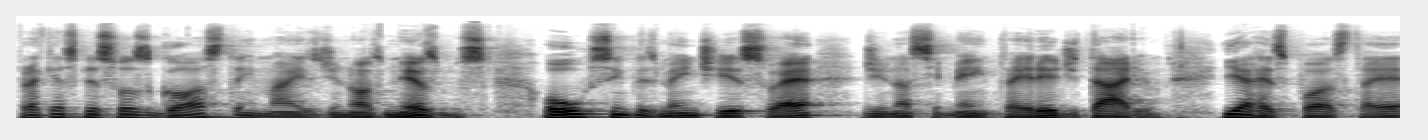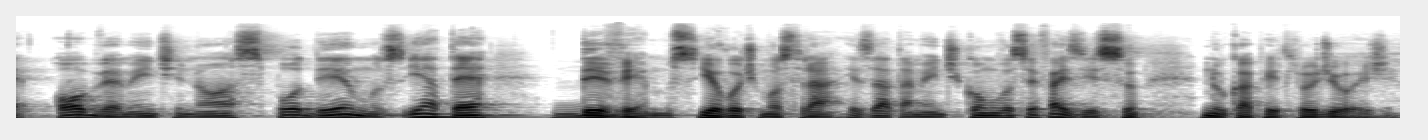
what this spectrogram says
para que as pessoas gostem mais de nós mesmos? Ou simplesmente isso é de nascimento, é hereditário? E a resposta é: obviamente nós podemos e até devemos. E eu vou te mostrar exatamente como você faz isso no capítulo de hoje.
